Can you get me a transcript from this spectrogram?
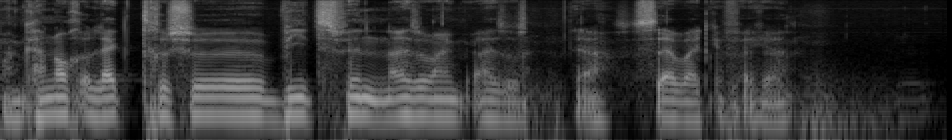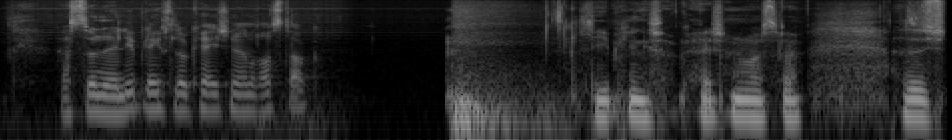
man kann auch elektrische Beats finden, also, man, also ja, sehr weit gefächert. Hast du eine Lieblingslocation in Rostock? Lieblingslocation in Rostock? Also ich,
